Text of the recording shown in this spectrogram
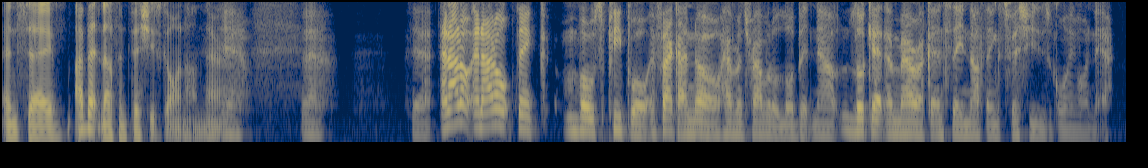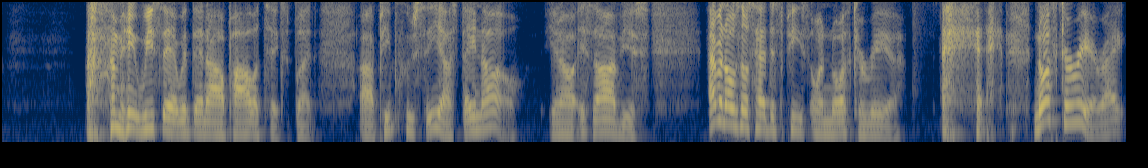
and say, I bet nothing fishy's going on there. Yeah. Yeah. Yeah. And I don't and I don't think most people, in fact I know, having traveled a little bit now, look at America and say nothing's fishy is going on there. I mean, we say it within our politics, but uh, people who see us, they know. You know, it's obvious. Evan Osnos had this piece on North Korea. North Korea, right?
